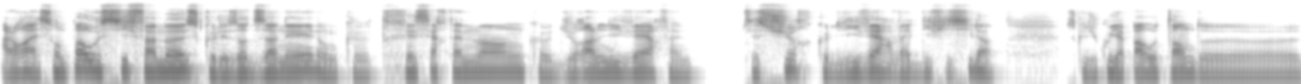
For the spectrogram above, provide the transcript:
Alors, elles sont pas aussi fameuses que les autres années, donc euh, très certainement que durant l'hiver, enfin, c'est sûr que l'hiver va être difficile, parce que du coup, il n'y a pas autant de,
